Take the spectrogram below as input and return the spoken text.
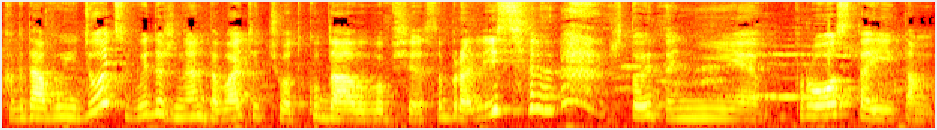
когда вы идете, вы должны отдавать отчет, куда вы вообще собрались, что это не просто и там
